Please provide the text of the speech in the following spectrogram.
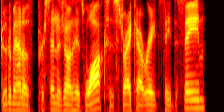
good amount of percentage on his walks. His strikeout rate stayed the same.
